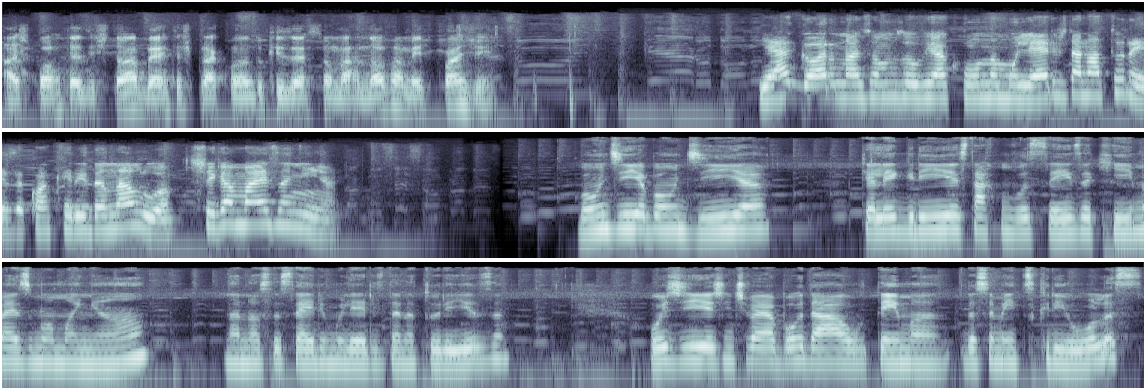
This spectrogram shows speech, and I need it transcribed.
As portas estão abertas para quando quiser somar novamente com a gente. E agora nós vamos ouvir a coluna Mulheres da Natureza com a querida Ana Lua. Chega mais, Aninha. Bom dia, bom dia. Que alegria estar com vocês aqui mais uma manhã na nossa série Mulheres da Natureza. Hoje a gente vai abordar o tema das sementes crioulas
